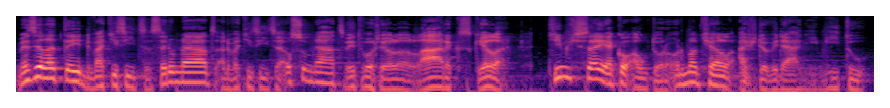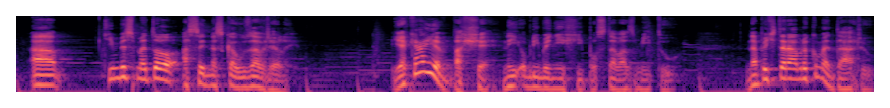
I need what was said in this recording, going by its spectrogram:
Mezi lety 2017 a 2018 vytvořil Lark Skiller, tímž se jako autor odmlčel až do vydání mýtů. A tím bychom to asi dneska uzavřeli. Jaká je vaše nejoblíbenější postava z mýtů? Napište nám do komentářů.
